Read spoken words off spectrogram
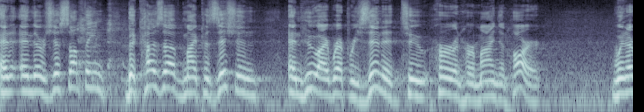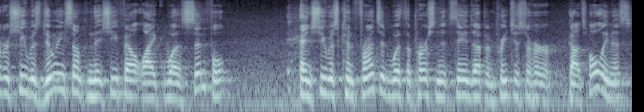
And, and there was just something, because of my position and who I represented to her and her mind and heart, whenever she was doing something that she felt like was sinful, and she was confronted with the person that stands up and preaches to her God's holiness,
